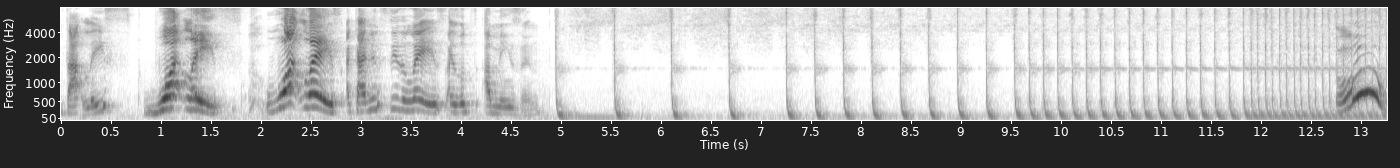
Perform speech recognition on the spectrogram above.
that lace. What lace? What lace? Like, I didn't see the lace. It looked amazing. Oh!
